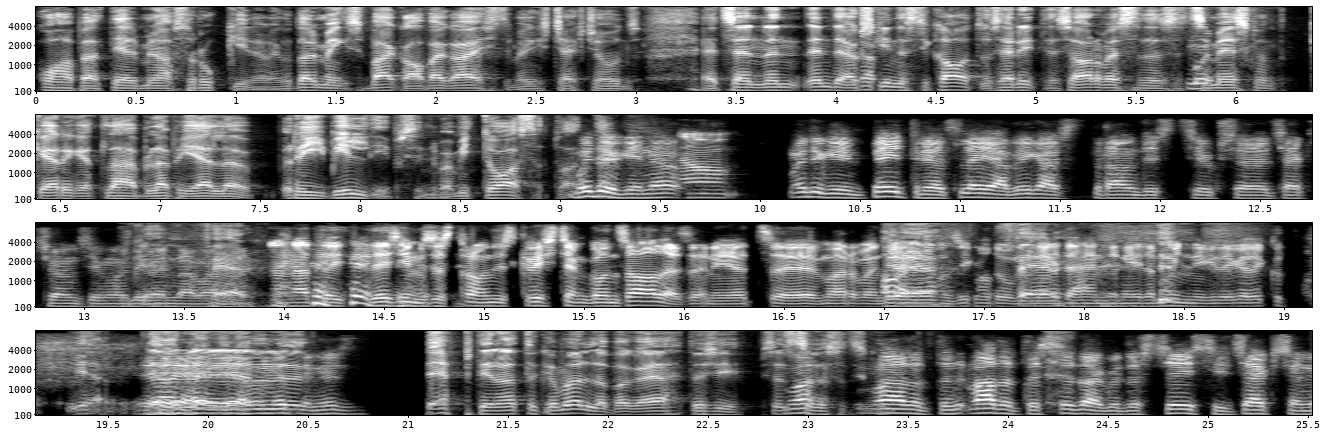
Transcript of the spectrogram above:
koha pealt eelmine aasta rookina, nagu ta mängis väga-väga hästi, mängis Jack Jones. et see on nen- nende jaoks kindlasti kaotus, eriti see arvestades, et see meeskond kergelt läheb läbi jälle rebuild ib siin juba mitu aastat. muidugi, no no muidugi Patriots leiab igast raundist siukse Jack Jonesi moodi venna. fair. no nad võitsid esimesest raundist Kristjan Gonzalez'e, nii et see, ma arvan, see jah, Jonesi kadumine ei tähenda neile munnigi tegelikult. ja, ja, ja ja mõtlen just Depti natuke möllab, aga jah, tõsi, vaadates, vaadates seda, kuidas JC Jackson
